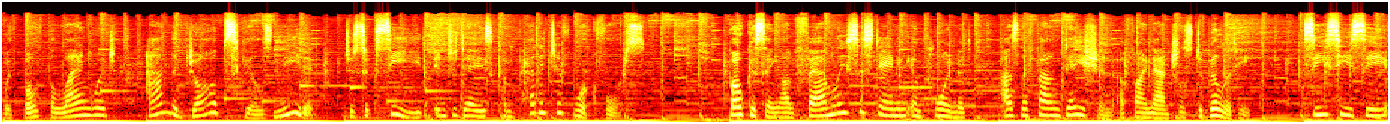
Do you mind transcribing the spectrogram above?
with both the language and the job skills needed to succeed in today's competitive workforce. Focusing on family sustaining employment as the foundation of financial stability, CCC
